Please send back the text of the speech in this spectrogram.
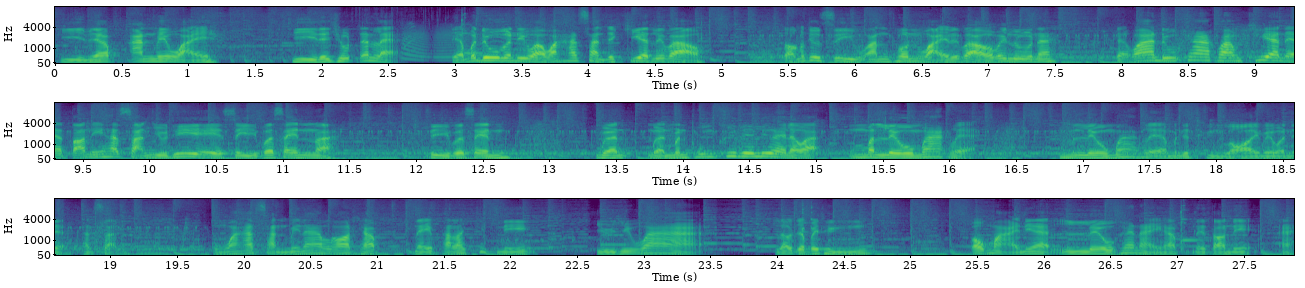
ขี่เลยครับอันไม่ไหวขี่ในชุดนั่นแหละ เดี๋ยวมาดูกันดีกว่าว่าฮัสสันจะเครียดหรือเปล่า 2.4 วันทนไหวหรือเปล่าก็ไม่รู้นะ แต่ว่าดูค่าความเครียดเนี่ยตอนนี้ฮัสสันอยู่ที่4%ว่ะ4%เหมือนเหมือนมันพุ่งขึ้นเรื่อยๆ แล้วอะมันเร็วมากเลย มันเร็วมากเลยมันจะถึงร้อยไหมวันเนี้ยฮัสสัน ผมว่าฮัสสันไม่น่ารอดครับ ในภารกิจนี้อยู่ที่ว่าเราจะไปถึงเป้าหมายเนี่ยเร็วแค่ไหนครับในตอนนี้อะ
